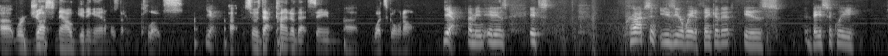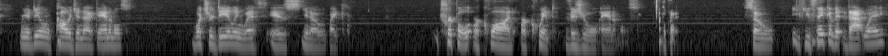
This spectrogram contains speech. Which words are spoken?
uh, we're just now getting animals that are close. Yeah. Uh, so is that kind of that same uh, what's going on? Yeah, I mean, it is. It's perhaps an easier way to think of it is basically when you're dealing with polygenetic animals, what you're dealing with is you know like triple or quad or quint visual animals. Okay. So if you think of it that way,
